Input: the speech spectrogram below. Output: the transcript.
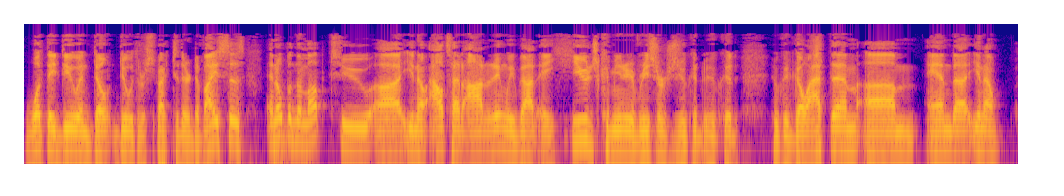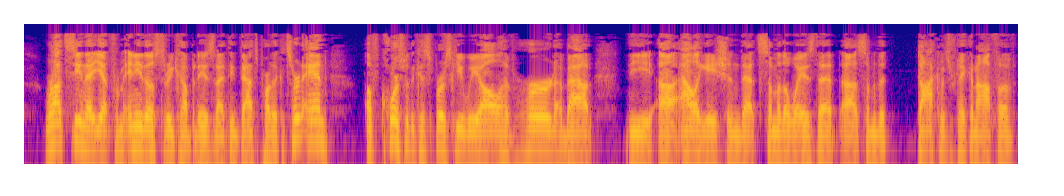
what they do and don't do with respect to their devices, and open them up to uh, you know outside auditing. We've got a huge community of researchers who could who could who could go at them, um, and uh, you know we're not seeing that yet from any of those three companies, and I think that's part of the concern. And of course, with the Kaspersky, we all have heard about the uh, allegation that some of the ways that uh, some of the documents were taken off of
